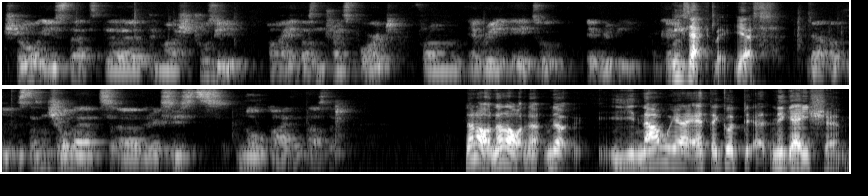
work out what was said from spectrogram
show is that the De March-Touzi pi doesn't transport from every A to every B. Okay. Exactly. Yes. Yeah, but this doesn't show that uh, there exists no pi that does that. No, no, no, no, no. Now we are at the good uh, negation.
